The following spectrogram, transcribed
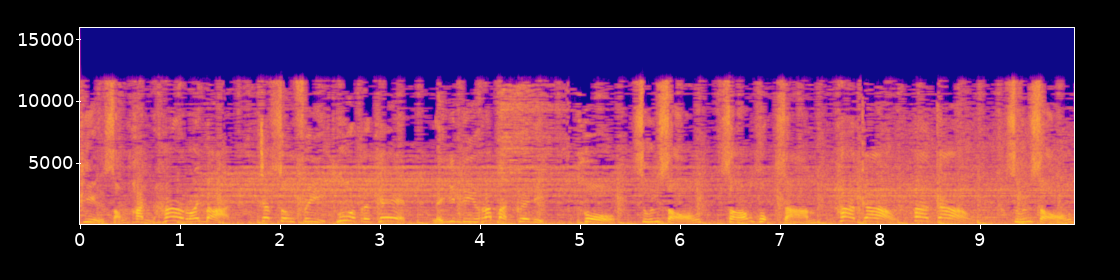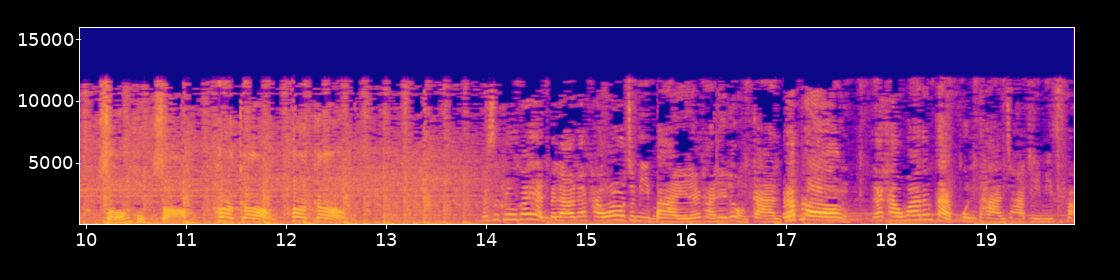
เพียง 2,500 บาท จัดส่งฟรีทั่วประเทศ และยินดีรับบัตรเครดิต โทร 02 263 5959 02 263 5959เมื่อสักครู่ก็เห็นไปแล้วนะคะว่าเราจะมีใบนะคะในเรื่องของการรับรองนะคะว่าตั้งแต่คุณทานชาทีมิกซ์ไป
